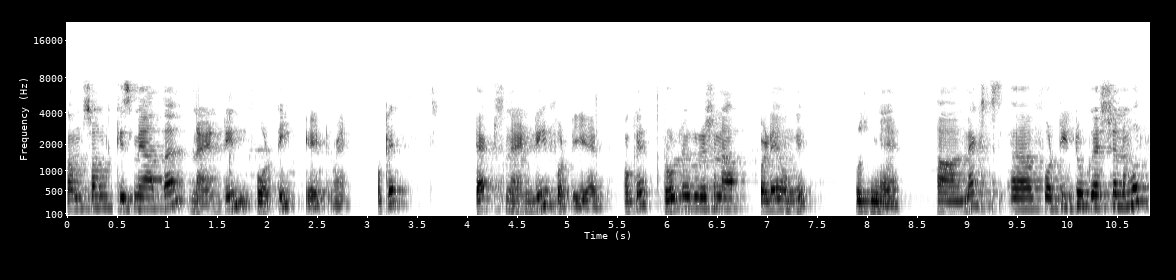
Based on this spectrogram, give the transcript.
कम्स ऑन किसमें आता है? 1948 में okay act 1948 okay rule regulation आप पढ़े होंगे उसमें। Next forty two question number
